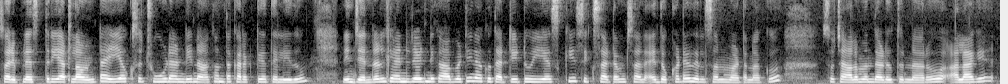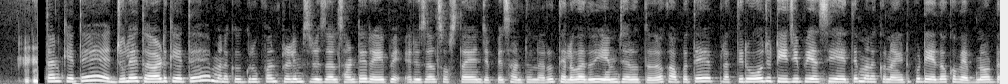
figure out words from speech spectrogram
sorry plus three అట్లా ఉంటాయి. ఒకసారి చూడండి నాకు అంత కరెక్ట్గా తెలియదు నేను జనరల్ క్యాండిడేట్ని కాబట్టి నాకు థర్టీ టూ ఇయర్స్కి సిక్స్ అటెంప్ట్స్ అని ఇది ఒక్కటే తెలుసు అనమాట నాకు. సో చాలామంది అడుగుతున్నారు. అలాగే మొత్తానికైతే జూలై థర్డ్కి అయితే మనకు గ్రూప్ వన్ ప్రిలిమ్స్ రిజల్ట్స్ అంటే రేపే రిజల్ట్స్ వస్తాయని చెప్పేసి అంటున్నారు. తెలియదు ఏం జరుగుతుందో. కాకపోతే ప్రతిరోజు టీజీపీఎస్సీ అయితే మనకు నైట్ పూట ఏదో ఒక వెబ్ నోట్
